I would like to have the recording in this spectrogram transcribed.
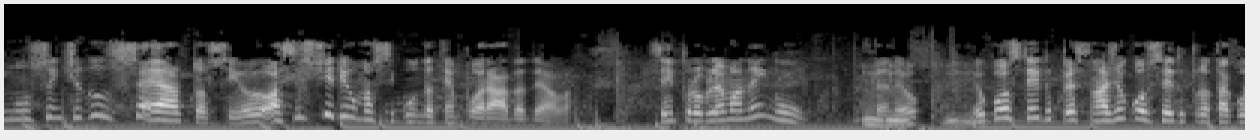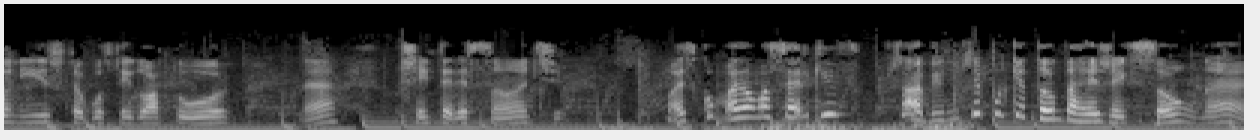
no sentido certo, assim. Eu assistiria uma segunda temporada dela, sem problema nenhum, entendeu? uhum. Eu gostei do personagem, eu gostei do protagonista, eu gostei do ator, né? Achei interessante. Mas, como- mas é uma série que, sabe, não sei por que tanta rejeição, né?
